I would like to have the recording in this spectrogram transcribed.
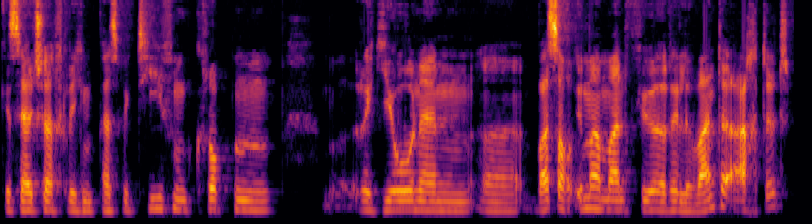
gesellschaftlichen Perspektiven, Gruppen, Regionen, äh, was auch immer man für relevant erachtet,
